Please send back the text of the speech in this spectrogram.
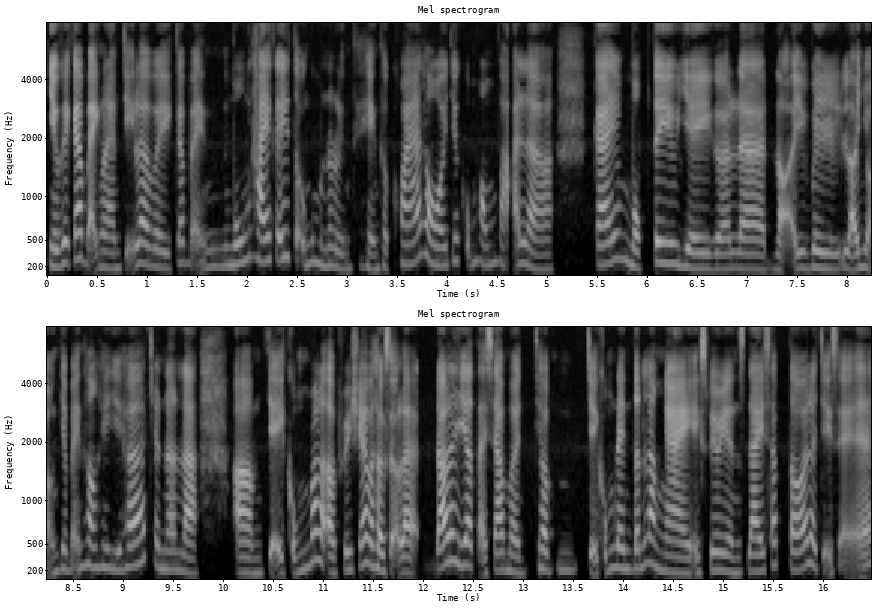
nhiều khi các bạn làm chỉ là vì các bạn muốn thấy cái ý tưởng của mình nó được hiện thực hóa thôi chứ cũng không phải là cái mục tiêu gì gọi là lợi vì lợi nhuận cho bản thân hay gì hết cho nên là um, chị cũng rất là appreciate và thực sự là đó là lý do tại sao mà chị cũng đang tính là ngày experience day sắp tới là chị sẽ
